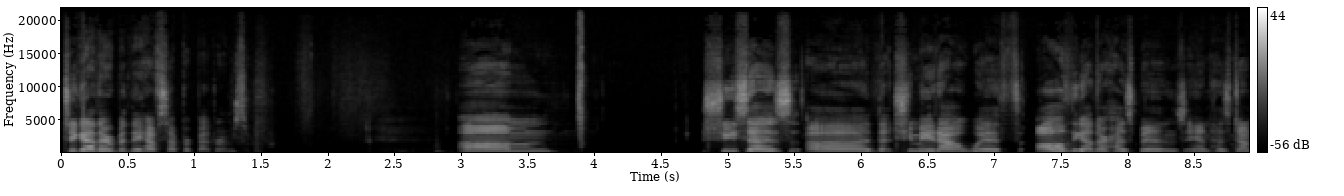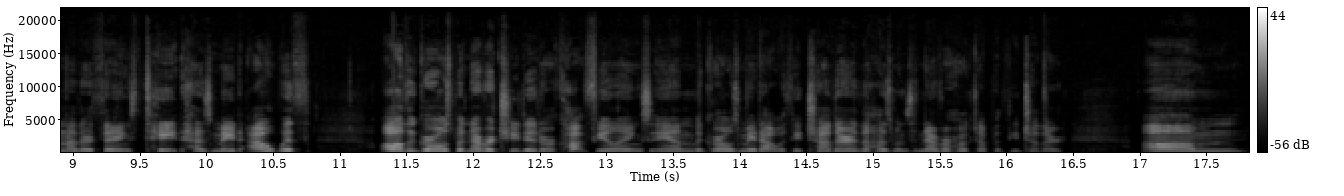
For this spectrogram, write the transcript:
together, but they have separate bedrooms. Um, she says uh, that she made out with all of the other husbands and has done other things. Tate has made out with all the girls but never cheated or caught feelings, and the girls made out with each other. The husbands never hooked up with each other. Um,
